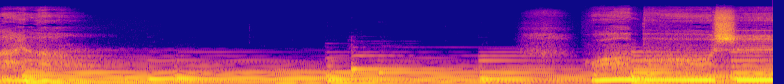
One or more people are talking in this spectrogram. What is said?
来了，我不是。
